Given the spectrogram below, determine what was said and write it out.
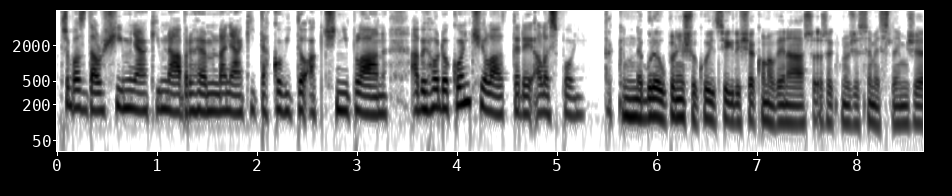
třeba s dalším nějakým návrhem na nějaký takovýto akční plán, aby ho dokončila tedy alespoň. Tak nebude úplně šokující, když jako novinář řeknu, že si myslím, že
